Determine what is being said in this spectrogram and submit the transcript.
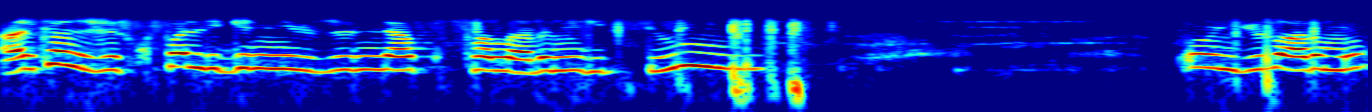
Arkadaşlar kupa liginin yüzünden kupalarım gitti. Oyuncularımın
